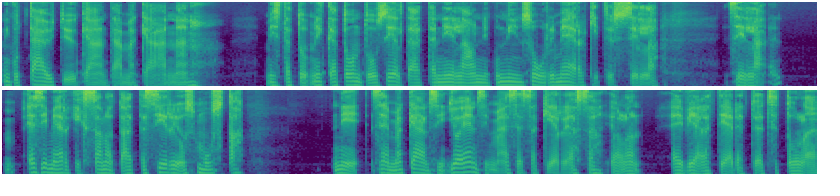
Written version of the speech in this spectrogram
niin kuin täytyy kääntää, mä käännän. Mistä, mikä tuntuu siltä, että niillä on niin, kuin niin suuri merkitys sillä, sillä esimerkiksi sanotaan, että Sirius Musta, niin sen mä käänsin jo ensimmäisessä kirjassa, jolloin ei vielä tiedetty, että se tulee.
